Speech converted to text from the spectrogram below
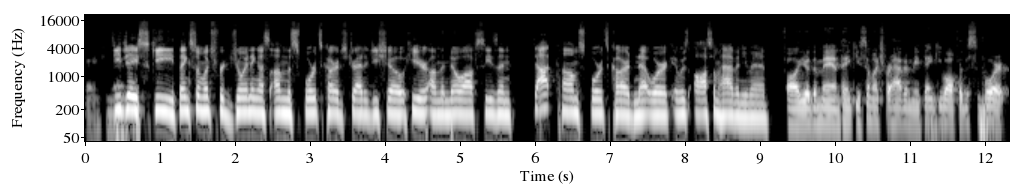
you, DJ Skee, thanks so much for joining us on the Sports Card Strategy Show here on the No Off Season dot com sports card network. It was awesome having you, man. Paul, you're the man. Thank you so much for having me. Thank you all for the support.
